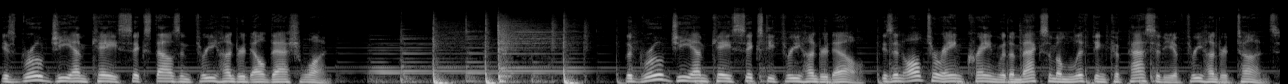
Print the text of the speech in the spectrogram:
is Grove GMK 6300L-1. The Grove GMK 6300L is an all-terrain crane with a maximum lifting capacity of 300 tons.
